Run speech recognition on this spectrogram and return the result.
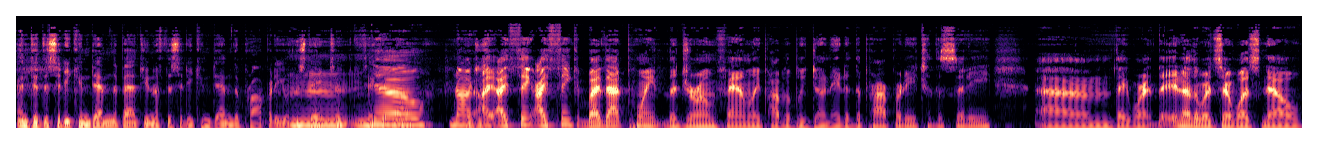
And did the city condemn the Bath? Do you know if the city condemned the property or the state to mm, take no, it? No, no. I, I, think I think by that point the Jerome family probably donated the property to the city. Um, they weren't. In other words, there was no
